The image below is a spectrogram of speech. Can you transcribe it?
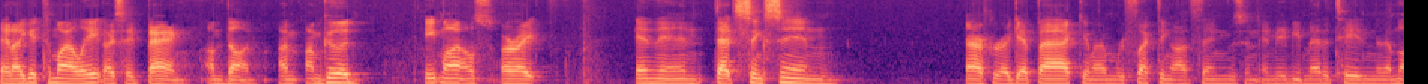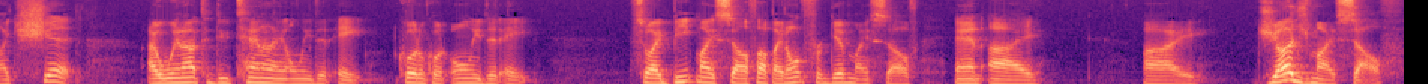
And I get to mile eight, and I say, bang, I'm done. I'm, I'm good. Eight miles, all right. And then that sinks in after I get back and I'm reflecting on things and, and, maybe meditating, and I'm like, shit, I went out to do 10 and I only did 8. Quote unquote, only did 8. So I beat myself up. I don't forgive myself. And I, I judge myself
